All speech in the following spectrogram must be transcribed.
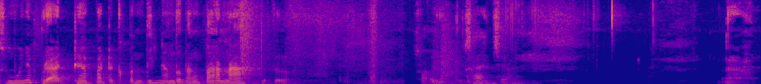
semuanya berada pada kepentingan tentang tanah gitu loh. Soal itu saja. Nah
